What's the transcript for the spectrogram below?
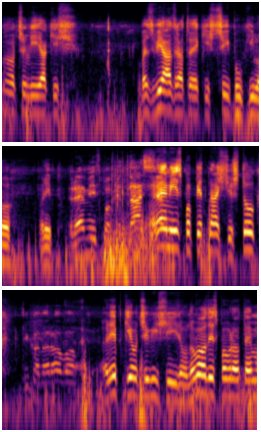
No, czyli jakieś bez wiadra to jakieś 3,5 kilo ryb. Remis po 15. Remis po 15 sztuk. I honorowo. Rybki oczywiście idą do wody z powrotem.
